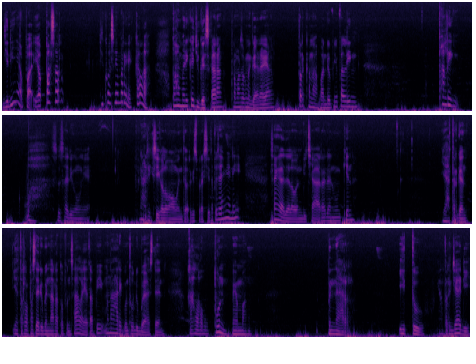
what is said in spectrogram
jadinya apa? Ya pasar dikuasai mereka lah. Toh Amerika juga sekarang termasuk negara yang terkena pandemi paling paling wah susah ngomongnya menarik sih kalau ngomongin teori konspirasi tapi sayangnya ini saya nggak ada lawan bicara dan mungkin ya tergant ya terlepas dari benar ataupun salah ya tapi menarik untuk dibahas dan kalaupun memang benar itu yang terjadi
